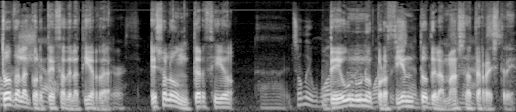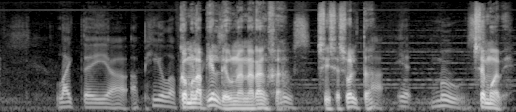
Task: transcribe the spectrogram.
Toda la corteza de la Tierra es solo un tercio de un 1% de la masa terrestre. Como la piel de una naranja, si se suelta, se mueve.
